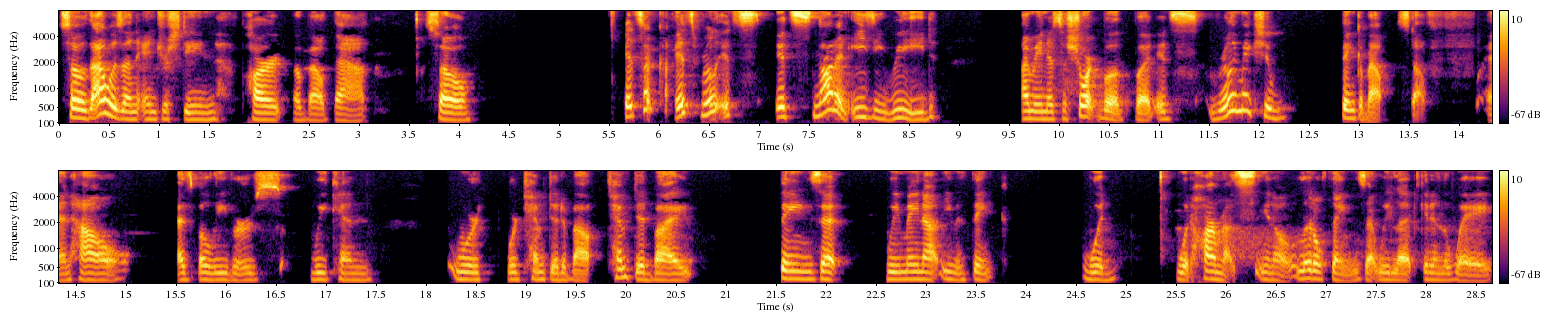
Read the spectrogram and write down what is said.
So that was an interesting part about that. So it's a it's really it's it's not an easy read i mean it's a short book but it's really makes you think about stuff and how as believers we can we're we're tempted about tempted by things that we may not even think would would harm us you know little things that we let get in the way.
